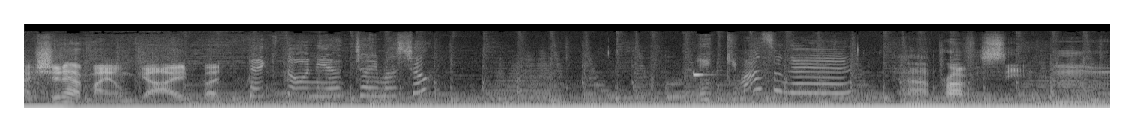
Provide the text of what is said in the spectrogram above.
I should have my own guide, but... Uh, prophecy. Hmm.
